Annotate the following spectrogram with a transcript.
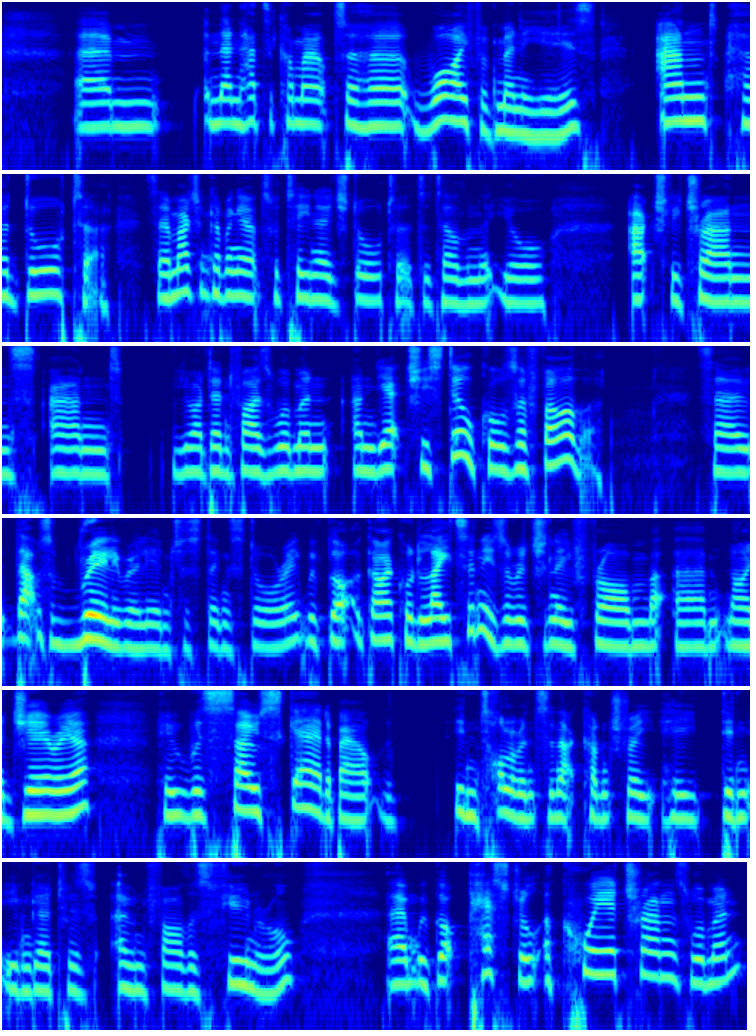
um, and then had to come out to her wife of many years and her daughter. So imagine coming out to a teenage daughter to tell them that you're actually trans and you identify as a woman, and yet she still calls her father. So that was a really, really interesting story. We've got a guy called Leighton, who's originally from um, Nigeria, who was so scared about the intolerance in that country, he didn't even go to his own father's funeral. Um, we've got Kestrel, a queer trans woman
